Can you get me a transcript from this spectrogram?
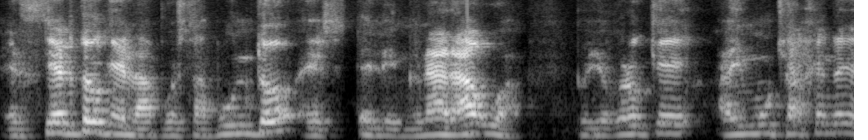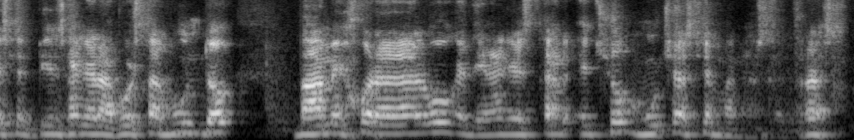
Es cierto que la puesta a punto es eliminar agua, pero yo creo que hay mucha gente que se piensa que la puesta a punto va a mejorar algo que tiene que estar hecho muchas semanas atrás.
